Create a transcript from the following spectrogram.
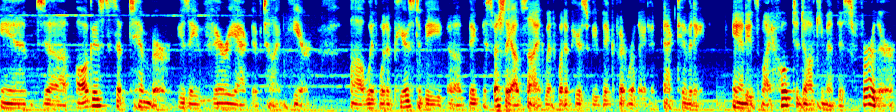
And uh, August, September is a very active time here uh, with what appears to be a big, especially outside, with what appears to be Bigfoot related activity. And it's my hope to document this further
